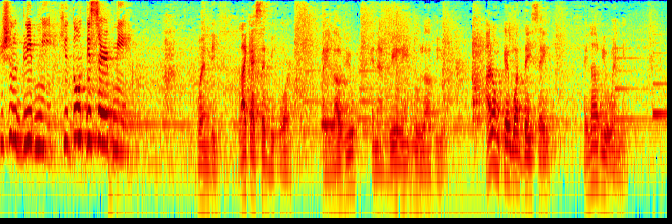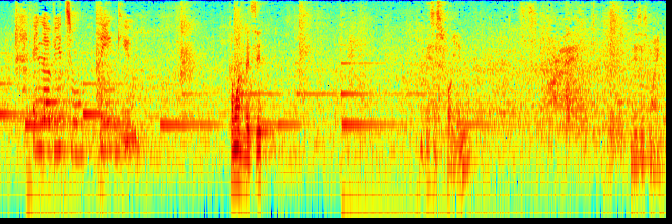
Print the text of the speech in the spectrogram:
you should leave me. You don't deserve me. Wendy, like I said before, I love you and I really do love you. I don't care what they say. I love you, Wendy. I love you too. Thank you. Come on, let's sit. This is for you. Alright. This is mine.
